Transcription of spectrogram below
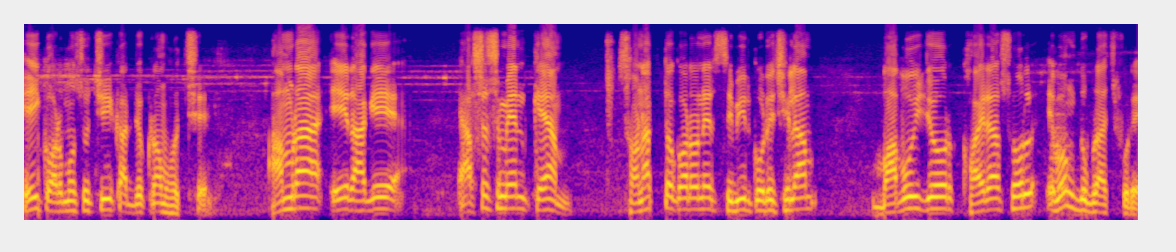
এই কর্মসূচি কার্যক্রম হচ্ছে। আমরা এর আগে অ্যাসেসমেন্ট ক্যাম্প শনাক্তকরণের শিবির করেছিলাম বাবুইজোর, খয়রাসোল এবং দুবরাজপুরে।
